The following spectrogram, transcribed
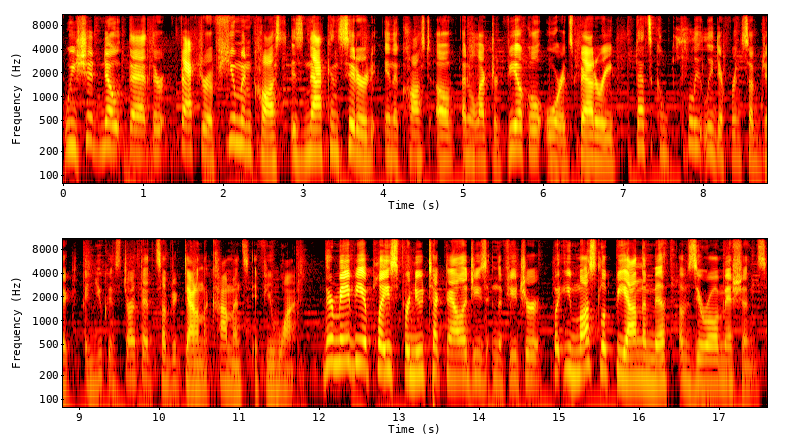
We should note that the factor of human cost is not considered in the cost of an electric vehicle or its battery. That's a completely different subject, and you can start that subject down in the comments if you want. There may be a place for new technologies in the future, but you must look beyond the myth of zero emissions.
